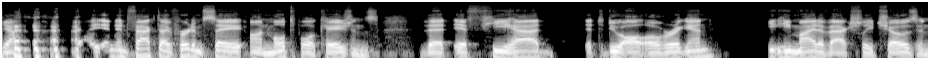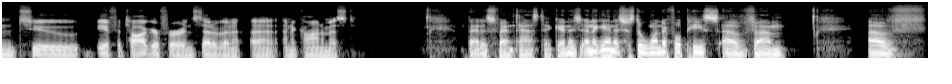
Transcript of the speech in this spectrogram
yeah. yeah. And in fact, I've heard him say on multiple occasions that if he had it to do all over again, he, he might have actually chosen to be a photographer instead of an, uh, an economist. That is fantastic, and and again, it's just a wonderful piece of um, of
